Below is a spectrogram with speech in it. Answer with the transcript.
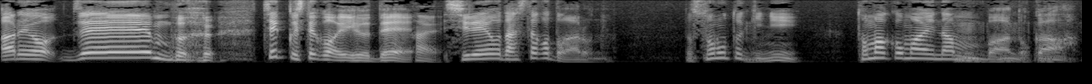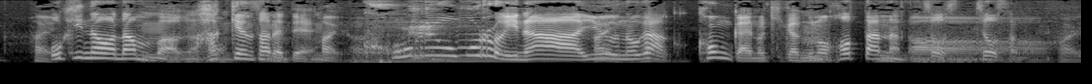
あれを全部 チェックしてこい言うて、はい。指令を出したことがあるの。その時に、苫小牧ナンバーとか、はい。沖縄ナンバーが発見されて、はいはい。これおもろいなあいうのが、今回の企画の発端なんだ、調査の。はい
